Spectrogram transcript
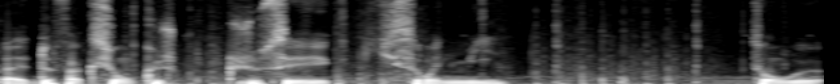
Y a deux factions que je, que je sais qui sont ennemis. Ils sont où eux?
